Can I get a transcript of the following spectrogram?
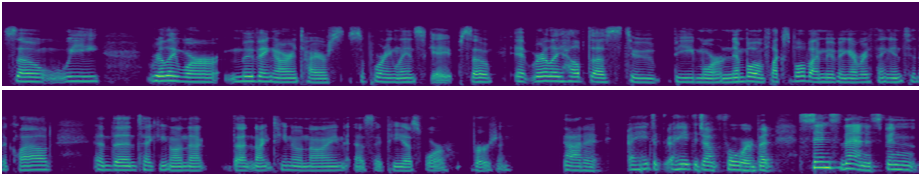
So we really were moving our entire supporting landscape. So it really helped us to be more nimble and flexible by moving everything into the cloud and then taking on that that 1909 SAP S4 version. Got it. I hate to I hate to jump forward, but since then it's been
